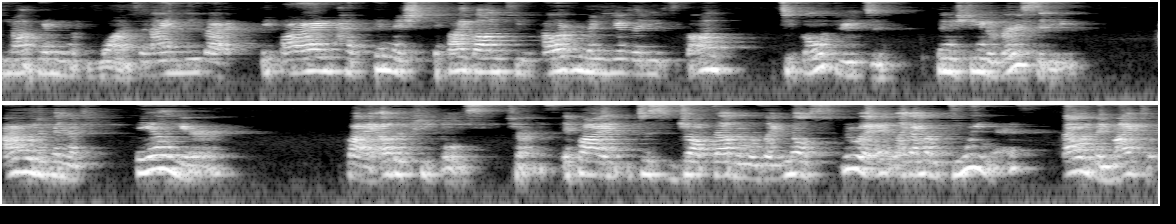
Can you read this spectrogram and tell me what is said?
not getting what you want. And I knew that if I had finished, if I gone through however many years I needed to gone to go through to finish university, I would have been a failure by other people's terms. If I just dropped out and was like, no, screw it, like I'm not doing this, that would have been my choice.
